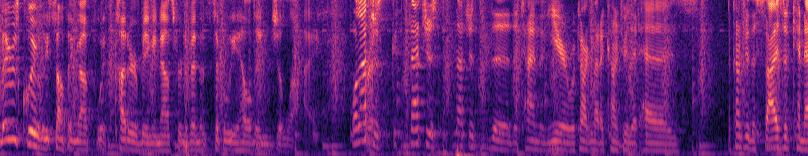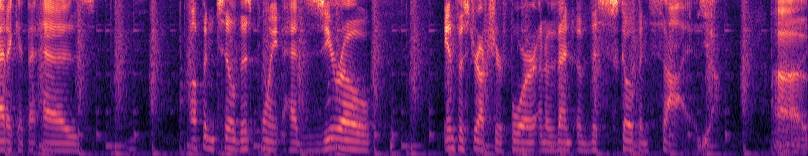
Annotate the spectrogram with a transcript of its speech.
there was clearly something up with Qatar being announced for an event that's typically held in July. Well, not Right. just not just not just the the time of year. We're talking about a country that has a country the size of Connecticut that has up until this point had zero infrastructure for an event of this scope and size. Yeah.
